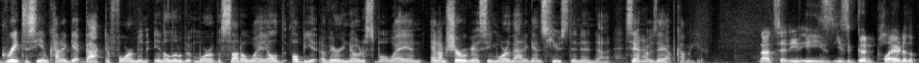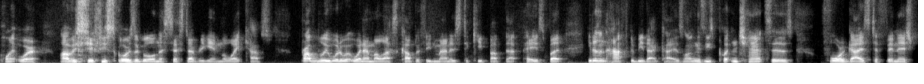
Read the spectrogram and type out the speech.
great to see him kind of get back to form in, in a little bit more of a subtle way, albeit a very noticeable way, and and I'm sure we're going to see more of that against Houston and uh, San Jose upcoming here. That's it. He, he's he's a good player to the point where obviously if he scores a goal and assist every game, the Whitecaps probably would won MLS Cup if he'd managed to keep up that pace. But he doesn't have to be that guy. As long as he's putting chances for guys to finish.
